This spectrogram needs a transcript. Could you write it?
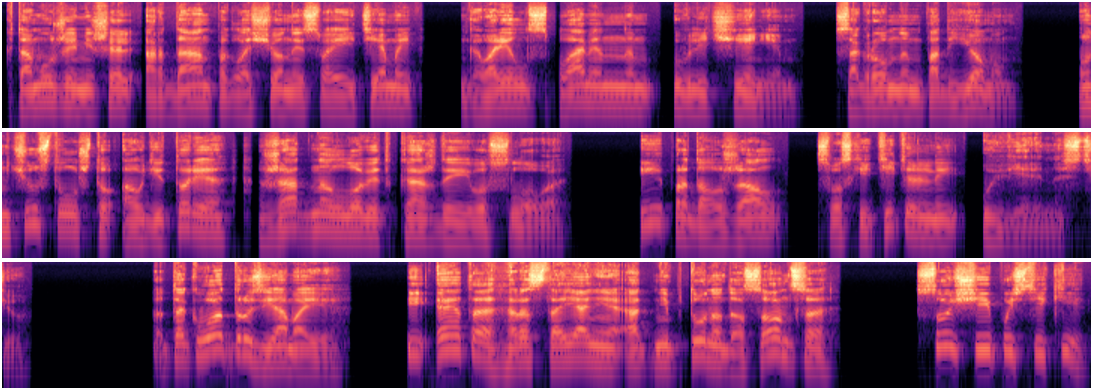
К тому же Мишель Ардан, поглощенный своей темой, говорил с пламенным увлечением, с огромным подъемом. Он чувствовал, что аудитория жадно ловит каждое его слово, и продолжал с восхитительной уверенностью. Так вот, друзья мои, и это расстояние от Нептуна до Солнца — сущие пустяки,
